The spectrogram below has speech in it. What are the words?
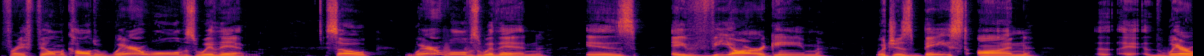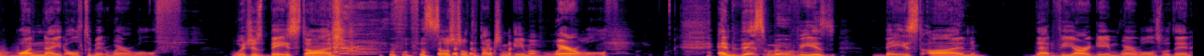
for a film called Werewolves Within. So, Werewolves Within is a VR game which is based on Where One Night Ultimate Werewolf, which is based on the social deduction game of Werewolf. And this movie is based on that VR game Werewolves Within.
